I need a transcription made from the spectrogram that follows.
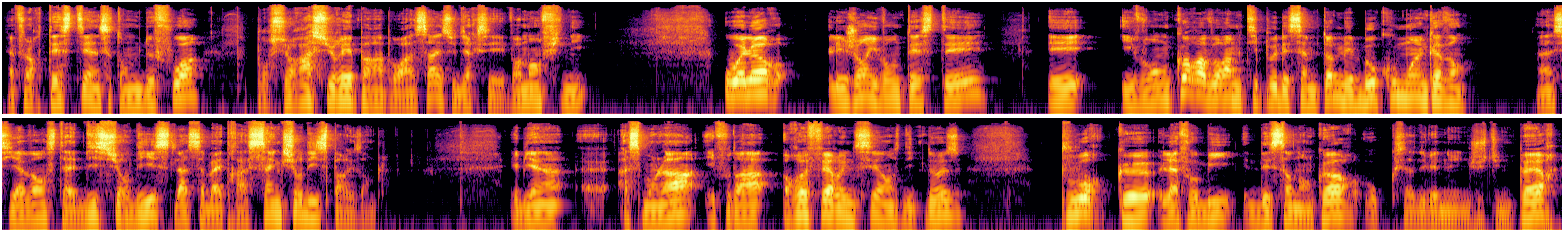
il va falloir tester un certain nombre de fois pour se rassurer par rapport à ça et se dire que c'est vraiment fini. Ou alors les gens ils vont tester et ils vont encore avoir un petit peu des symptômes, mais beaucoup moins qu'avant. Hein, si avant c'était à 10 sur 10, là ça va être à 5 sur 10 par exemple eh bien, euh, à ce moment-là, il faudra refaire une séance d'hypnose pour que la phobie descende encore ou que ça devienne juste une peur.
